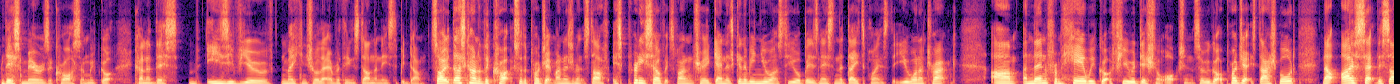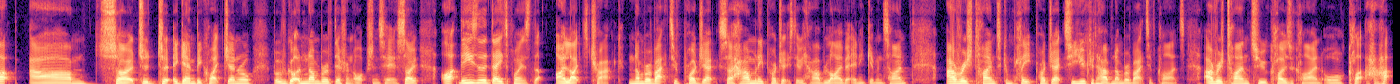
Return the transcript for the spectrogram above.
this mirrors across and we've got kind of this easy view of making sure that everything's done that needs to be done. So that's kind of the crux of the project management stuff. It's pretty self-explanatory. Again, it's going to be nuanced to your business and the data points that you want to track. Um, and then from here, we've got a few additional options. So we've got a projects dashboard. Now I've set this up um so to, to again be quite general but we've got a number of different options here. So uh, these are the data points that i like to track. Number of active projects. So how many projects do we have live at any given time? Average time to complete projects. So you could have number of active clients. Average time to close a client or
